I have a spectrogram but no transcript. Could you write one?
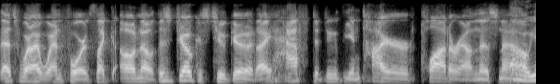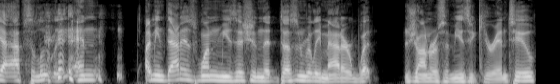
that's what I went for. It's like, oh no, this joke is too good. I have to do the entire plot around this now. oh yeah, absolutely. and I mean, that is one musician that doesn't really matter what genres of music you're into.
